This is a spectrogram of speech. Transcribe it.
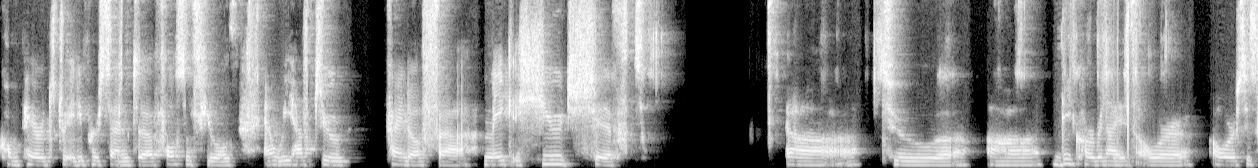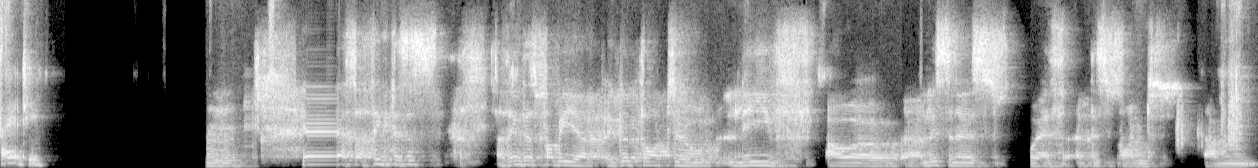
compared to 80% fossil fuels, and we have to kind of make a huge shift uh, to uh, decarbonize our our society. Mm. Yes, I think this is. I think this is probably a, a good thought to leave our uh, listeners with at this point. Um,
